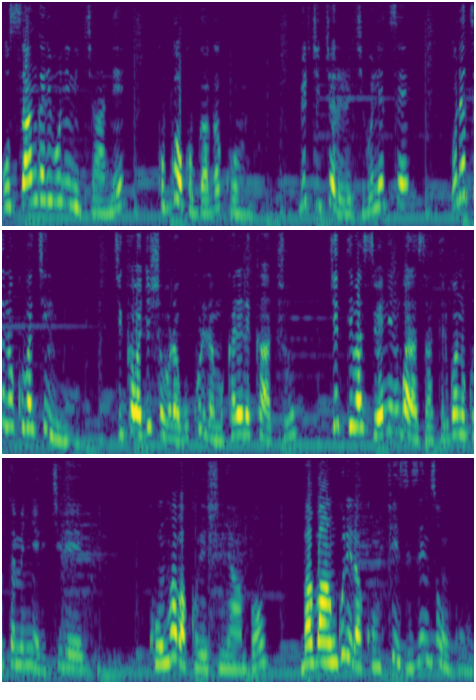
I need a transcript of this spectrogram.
usanga ari bunini cyane ku bwoko bwa gakondo. Bityo icyororo kibonetse uretse no kuba kinini kikaba gishobora gukurira mu karere kacu kitibasiwe n'indwara zaterwa no kutamenyera ikirere. Ku nka bakoresha inyambo babangurira ku mfizi z'inzungu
